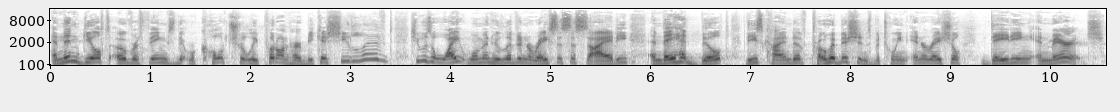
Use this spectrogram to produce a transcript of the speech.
and then guilt over things that were culturally put on her because she lived, she was a white woman who lived in a racist society, and they had built these kind of prohibitions between interracial dating and marriage.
